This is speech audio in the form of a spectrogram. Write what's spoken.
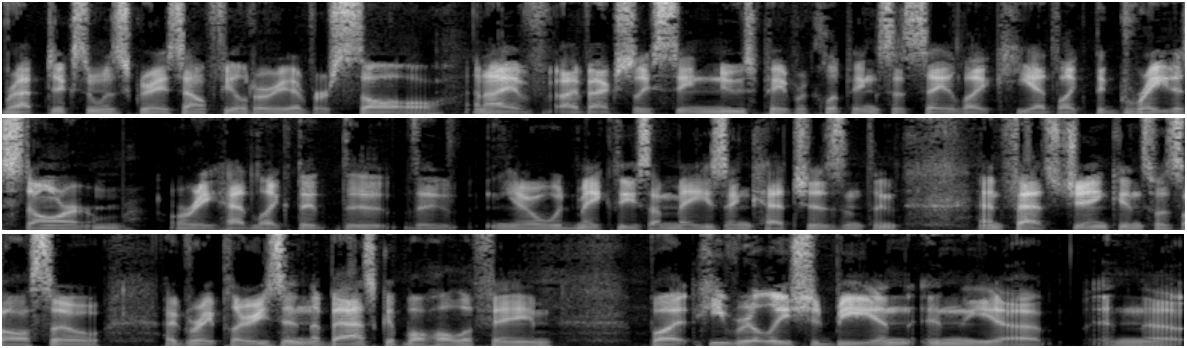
Rap Dixon was the greatest outfielder he ever saw. And I've I've actually seen newspaper clippings that say like he had like the greatest arm, or he had like the the, the you know would make these amazing catches and things. And Fats Jenkins was also a great player. He's in the Basketball Hall of Fame, but he really should be in in the uh, in the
